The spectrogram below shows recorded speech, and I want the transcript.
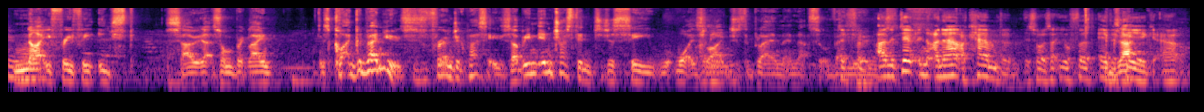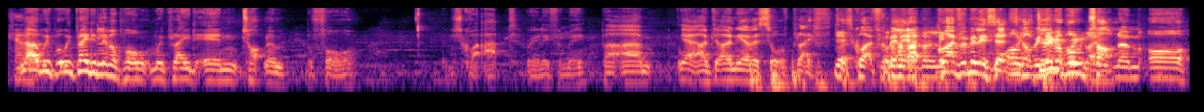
to? uh, 93 feet east. So that's on Brick Lane. It's quite a good venue. It's 300 capacity. So it'd be interesting to just see what it's like just to play in, in that sort of venue. different. And, di- and out of Camden as well. Is that your first ever Exact- gig out of Camden? No, we, we played in Liverpool and we played in Tottenham before. Is quite apt, really, for me. But um, yeah, I've only ever sort of played. Yeah. It's quite familiar. Quite familiar set. What It's got to be Liverpool, Tottenham, or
